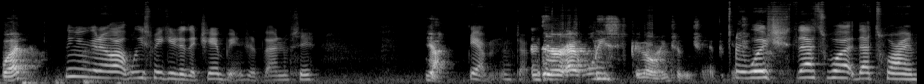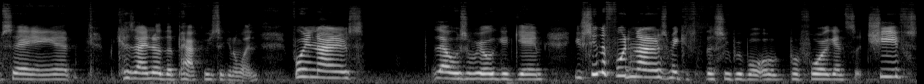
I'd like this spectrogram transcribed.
what? I think they're gonna at least make it to the championship, the NFC. Yeah. Yeah. Okay. They're at least going to the championship. Which that's what that's why I'm saying it because I know the Packers are gonna win. 49ers. That was a really good game. You see the 49ers make it to the Super Bowl before against the Chiefs,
